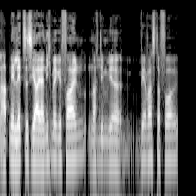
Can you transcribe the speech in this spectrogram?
Hat mir letztes Jahr ja nicht mehr gefallen, Mhm. nachdem wir, wer war es davor?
